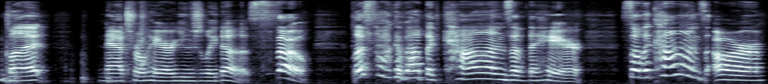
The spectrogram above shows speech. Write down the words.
But natural hair usually does. So let's talk about the cons of the hair. So the cons are,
